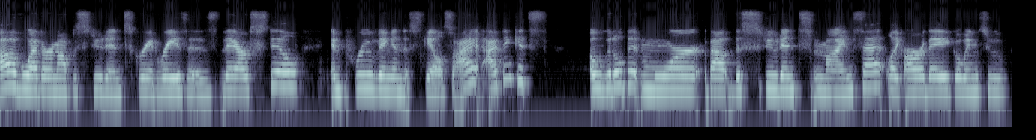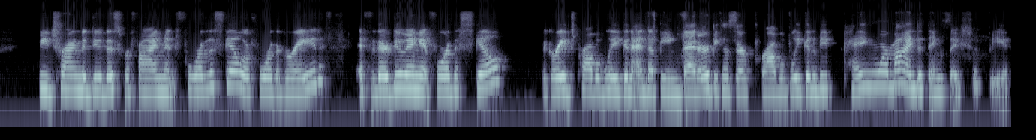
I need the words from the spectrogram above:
of whether or not the student's grade raises they are still improving in the skill so i i think it's a little bit more about the student's mindset. Like, are they going to be trying to do this refinement for the skill or for the grade? If they're doing it for the skill, the grade's probably going to end up being better because they're probably going to be paying more mind to things they should be.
